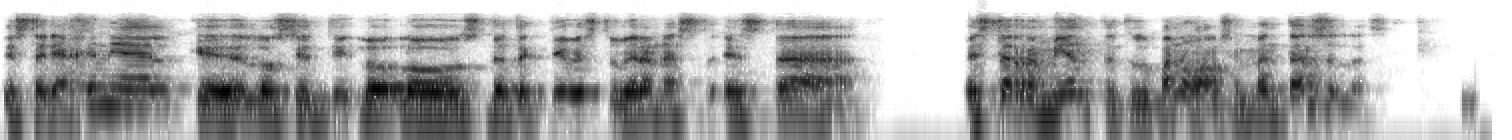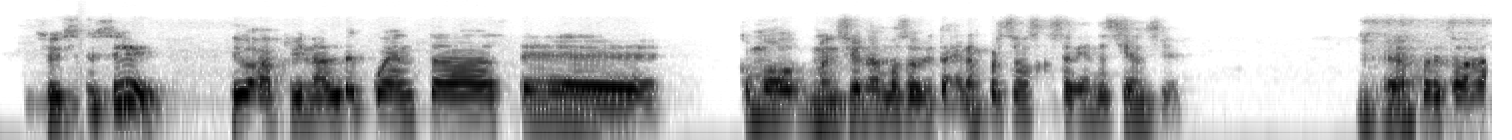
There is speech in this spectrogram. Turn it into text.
estaría genial que los, los detectives tuvieran esta, esta, herramienta. Entonces, bueno, vamos a inventárselas. Sí, sí, sí. Digo, a final de cuentas, eh, como mencionamos ahorita, eran personas que sabían de ciencia. Eran personas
